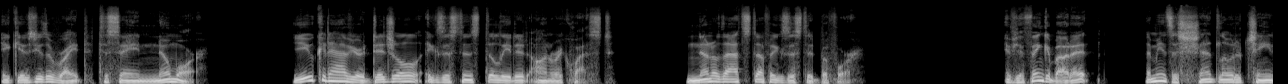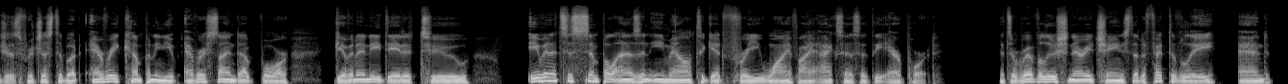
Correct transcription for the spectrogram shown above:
it gives you the right to say no more. You could have your digital existence deleted on request. None of that stuff existed before. If you think about it, that means a shed load of changes for just about every company you've ever signed up for, given any data to, even it's as simple as an email to get free Wi Fi access at the airport. It's a revolutionary change that effectively, and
